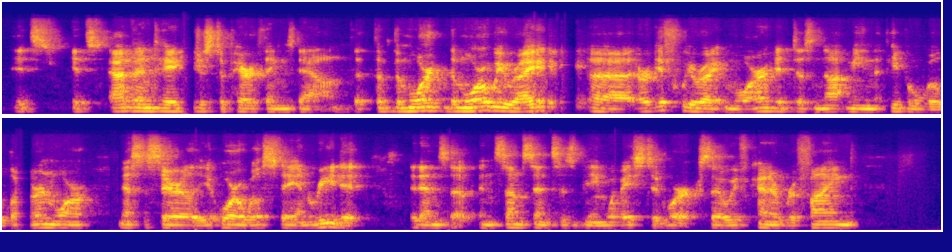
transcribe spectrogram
it's it's advantageous to pare things down. That the, the, more the more we write, uh, or if we write more, it does not mean that people will learn more necessarily, or will stay and read it. It ends up, in some senses, being wasted work. So we've kind of refined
